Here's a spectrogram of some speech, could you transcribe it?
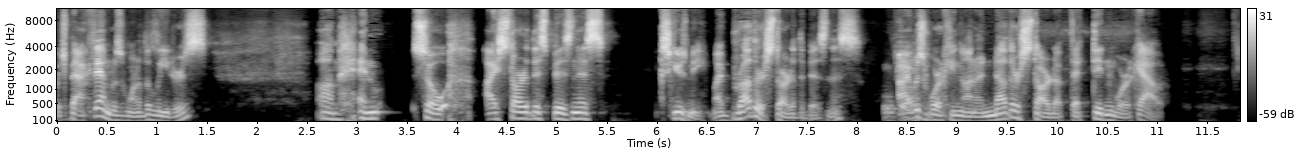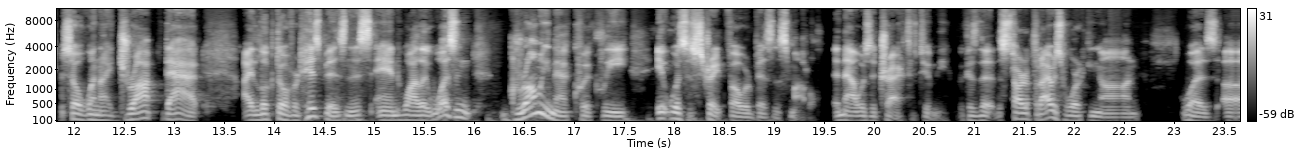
Which back then was one of the leaders. Um, and so I started this business excuse me, my brother started the business. Okay. I was working on another startup that didn't work out. So when I dropped that, I looked over at his business, and while it wasn't growing that quickly, it was a straightforward business model, and that was attractive to me because the, the startup that I was working on was a,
